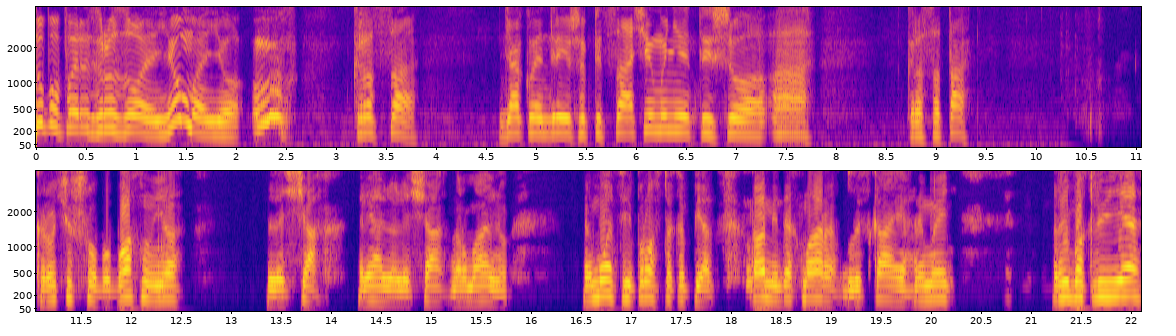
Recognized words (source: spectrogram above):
Тупо перед грузою. Йо-моє! Ух! Краса! Дякую, Андрію, що підсачив мені. Ти що? А, красота. Коротше, що, бабахнув я ляща. Реально ляща, нормально. Емоції просто капець. Там іде хмара, блискає, гримить. Риба клює.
